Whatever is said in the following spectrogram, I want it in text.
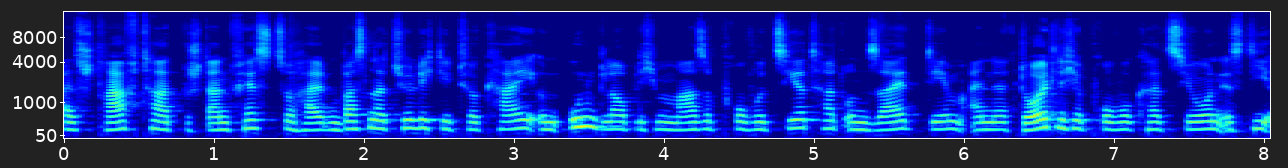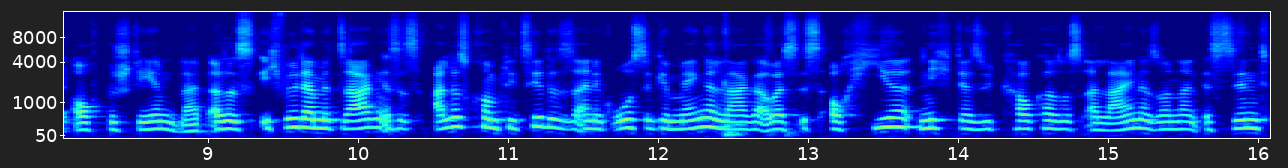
als Straftatbestand festzuhalten, was natürlich die Türkei in unglaublichem Maße provoziert hat und seitdem eine deutliche Provokation ist, die auch bestehen bleibt. Also es, ich will damit sagen, es ist alles kompliziert, es ist eine große Gemengelage, aber es ist auch hier nicht der Südkaukasus alleine, sondern es sind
